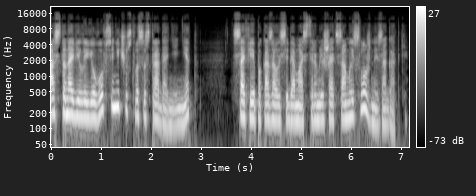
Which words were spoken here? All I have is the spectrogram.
Остановило ее вовсе не чувство сострадания, нет. София показала себя мастером решать самые сложные загадки.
